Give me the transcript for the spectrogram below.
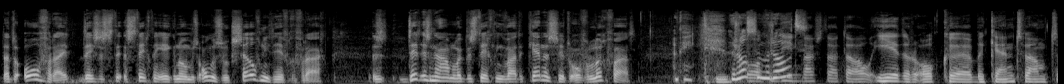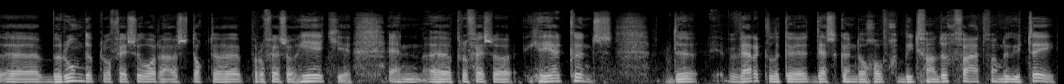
dat de overheid... deze sti- Stichting Economisch Onderzoek zelf niet heeft gevraagd. Dus dit is namelijk de stichting waar de kennis zit over luchtvaart. Rossum Bovendien Rood. was dat al eerder ook eh, bekend, want eh, beroemde professoren als dokter professor Heertje en eh, professor Heerkens, de werkelijke deskundige op het gebied van luchtvaart van de UT,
